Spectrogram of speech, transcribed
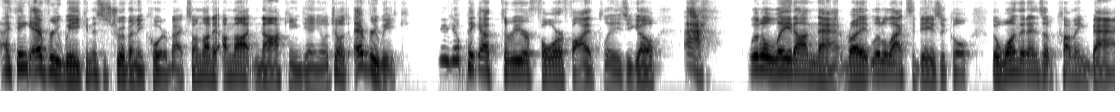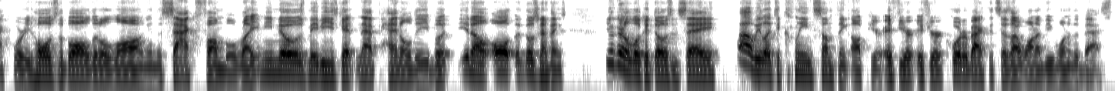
I think every week, and this is true of any quarterback. So I'm not I'm not knocking Daniel Jones. Every week, you, you'll pick out three or four or five plays. You go, ah, little late on that, right? Little lackadaisical. The one that ends up coming back where he holds the ball a little long and the sack fumble, right? And he knows maybe he's getting that penalty, but you know, all those kind of things you're going to look at those and say, well, we like to clean something up here. If you're if you're a quarterback that says I want to be one of the best.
